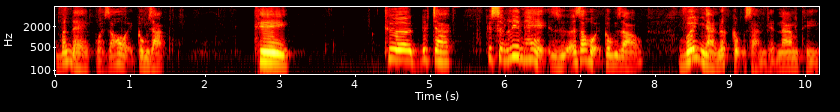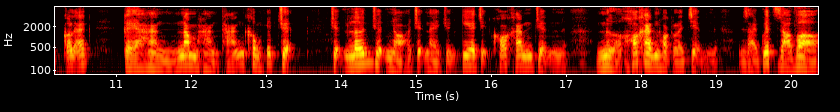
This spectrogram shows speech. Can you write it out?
vấn đề của giáo hội công giáo thì thưa đức cha cái sự liên hệ giữa giáo hội công giáo với nhà nước cộng sản Việt Nam thì có lẽ kể hàng năm hàng tháng không hết chuyện. Chuyện lớn chuyện nhỏ chuyện này chuyện kia chuyện khó khăn chuyện nửa khó khăn hoặc là chuyện giải quyết giả vờ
